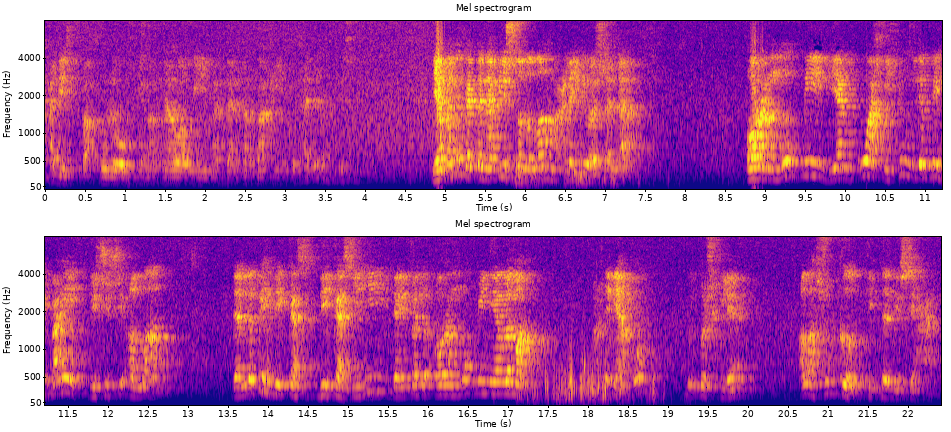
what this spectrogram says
hadis 40 Imam Nawawi Matan Arba'in pun ada hadis yang mana kata Nabi sallallahu alaihi wasallam orang mukmin yang kuat itu lebih baik di sisi Allah dan lebih dikas, dikasihi daripada orang mukmin yang lemah. Maknanya apa? Ibu sekalian, Allah suka kita disihat.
